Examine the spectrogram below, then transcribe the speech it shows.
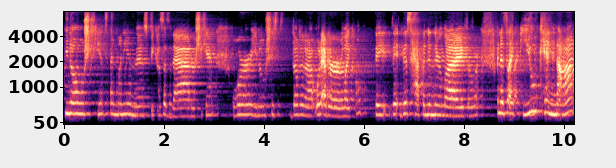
you know, she can't spend money on this because of that, or she can't, or, you know, she's da da da, whatever. Or like, oh, they, they, this happened in their life. Or, and it's like, you cannot,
